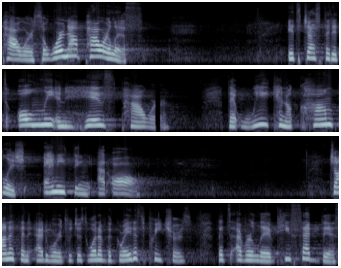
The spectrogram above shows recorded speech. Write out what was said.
power. So we're not powerless. It's just that it's only in His power that we can accomplish anything at all. Jonathan Edwards, which is one of the greatest preachers that's ever lived, he said this.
